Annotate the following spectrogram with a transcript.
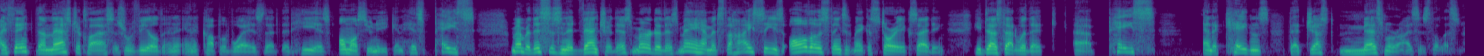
I think the masterclass is revealed in, in a couple of ways that, that he is almost unique in his pace. Remember, this is an adventure. There's murder, there's mayhem, it's the high seas, all those things that make a story exciting. He does that with a uh, pace and a cadence that just mesmerizes the listener.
